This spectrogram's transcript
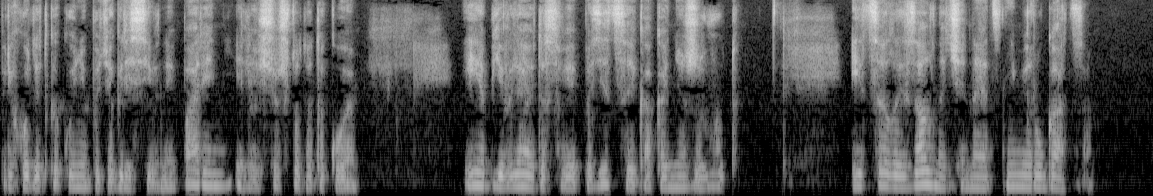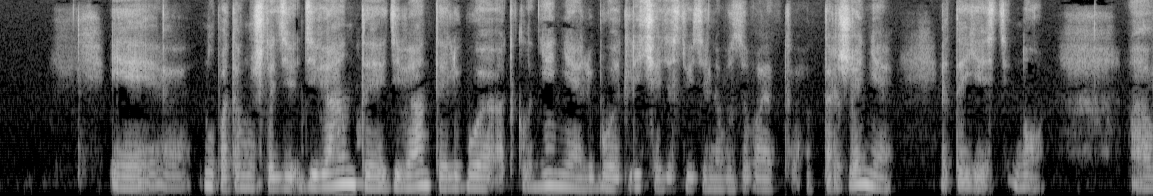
приходит какой-нибудь агрессивный парень или еще что-то такое – и объявляют о своей позиции, как они живут. И целый зал начинает с ними ругаться. И, ну, потому что девианты, девианты, любое отклонение, любое отличие действительно вызывает отторжение. Это есть. Но а,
